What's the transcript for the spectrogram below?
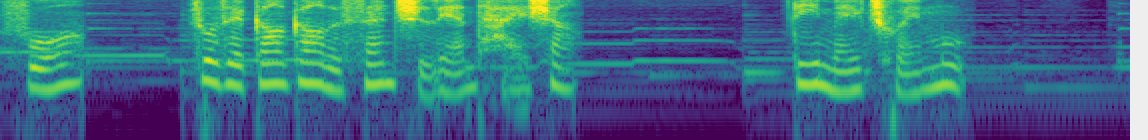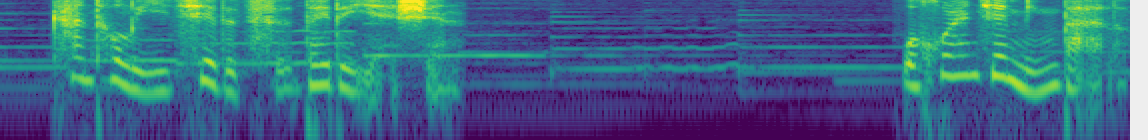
佛坐在高高的三尺莲台上，低眉垂目，看透了一切的慈悲的眼神。我忽然间明白了，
